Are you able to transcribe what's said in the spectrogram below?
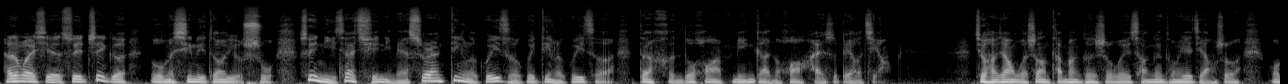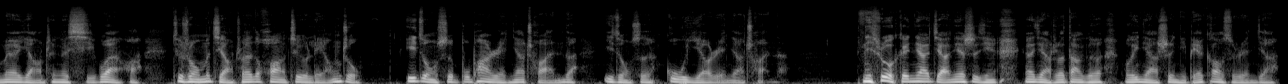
还是外泄，所以这个我们心里都要有数。所以你在群里面虽然定了规则归定了规则，但很多话敏感的话还是不要讲。就好像我上谈判课的时候，我也常跟同学讲说，我们要养成个习惯哈，就是我们讲出来的话只有两种，一种是不怕人家传的，一种是故意要人家传的。你如果跟人家讲一件事情，跟他讲说，大哥，我跟你讲是，你别告诉人家。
